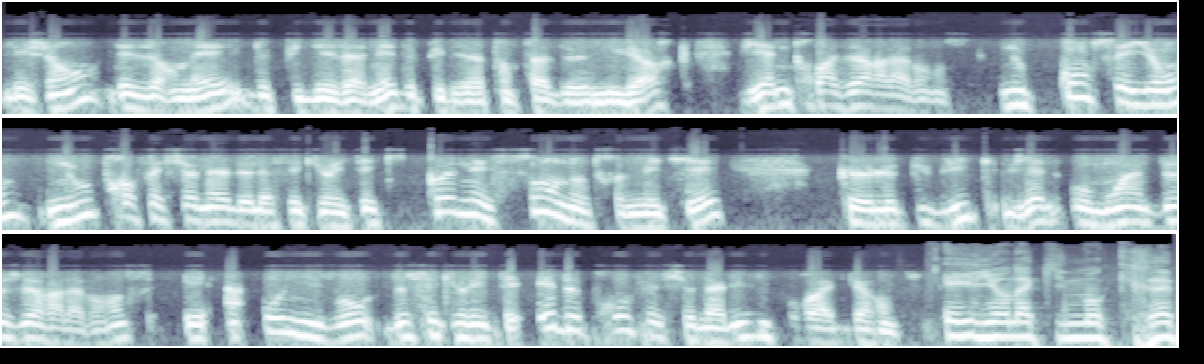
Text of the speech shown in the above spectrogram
Les gens, désormais, depuis des années, depuis les attentats de New York, viennent trois heures à l'avance. Nous conseillons, nous, professionnels de la sécurité, qui connaissons notre métier, que le public vienne au moins deux heures à l'avance et un haut niveau de sécurité et de professionnalisme pourra être garanti. Et il y en a qui ne manqueraient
